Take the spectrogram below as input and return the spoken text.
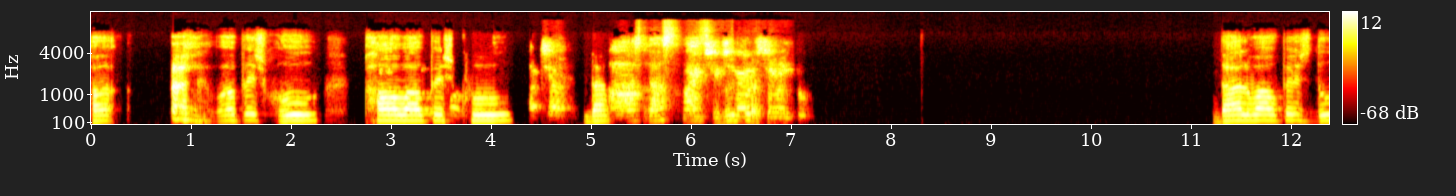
ह वाव पेश हु ख वाव पेश खू अच्छा द last last mine's 69 72 दाल वाव पेश दू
